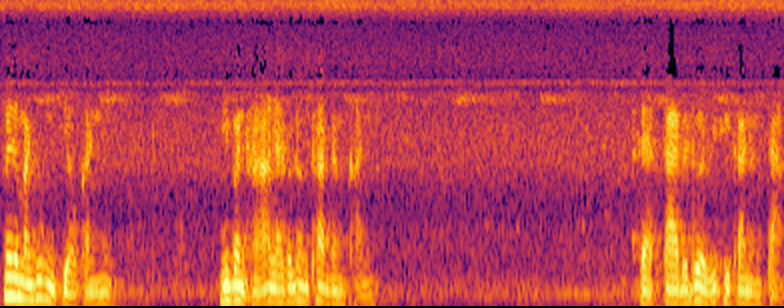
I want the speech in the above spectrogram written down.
ไม่ได้มายุ่งเกี่ยวกันนี่ มีปัญหาอะไรก็เรื่องธาตุดังขันแตกตายไปด้วยวิธีการต่าง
